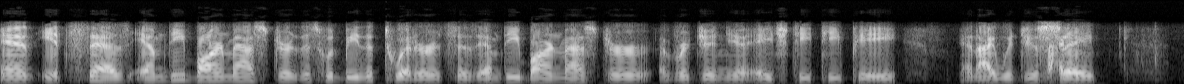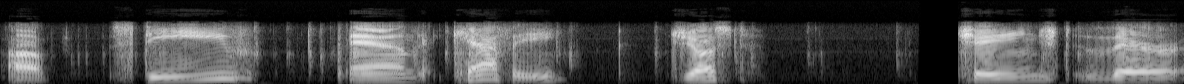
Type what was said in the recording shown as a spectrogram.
and it says MD Barnmaster. This would be the Twitter. It says MD Barnmaster Virginia HTTP, and I would just say, uh, Steve and Kathy just changed their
